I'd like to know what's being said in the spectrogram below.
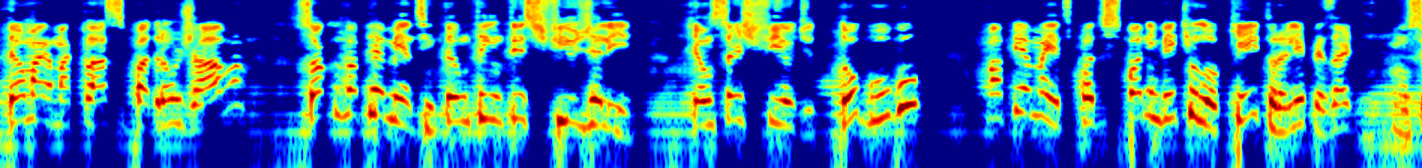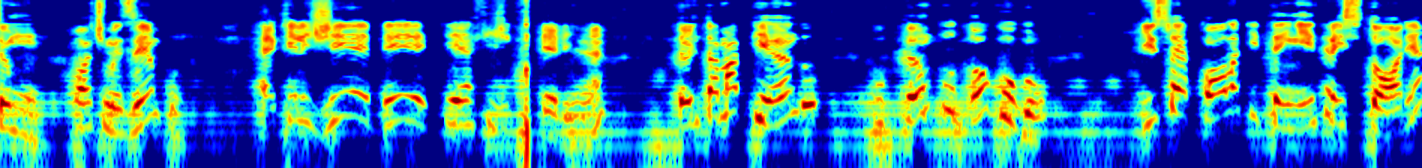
então uma, uma classe padrão Java, só com os mapeamentos. Então, tem um text field ali, que é um search field do Google, mapeamentos. Vocês podem ver que o locator ali, apesar de não ser um ótimo exemplo, é aquele G, B, Q, F dele, né? Então, ele está mapeando o campo do Google. Isso é a cola que tem entre a história,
